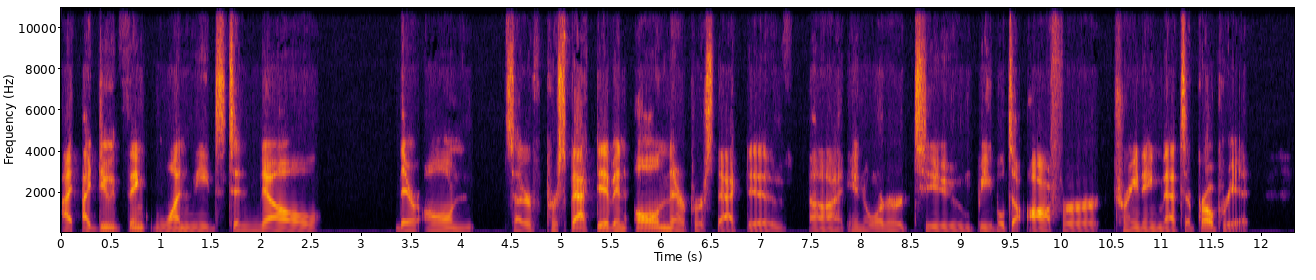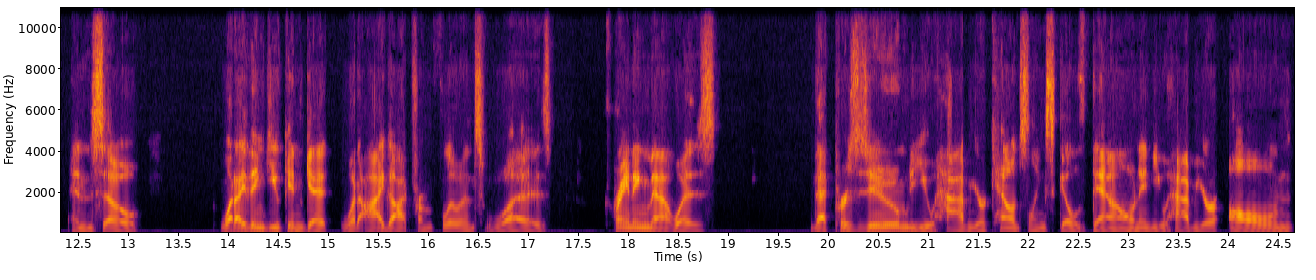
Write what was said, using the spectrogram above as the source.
I, I do think one needs to know their own sort of perspective and own their perspective uh, in order to be able to offer training that's appropriate. And so, what I think you can get, what I got from Fluence was training that was that presumed you have your counseling skills down and you have your own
